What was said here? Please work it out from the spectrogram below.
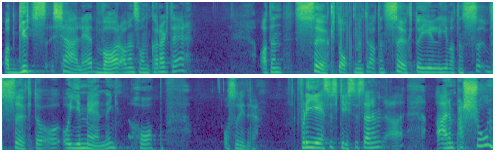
at Guds kjærlighet var av en sånn karakter. At den søkte å oppmuntre, at den søkte å gi liv, at den søkte å, å gi mening, håp osv. Fordi Jesus Kristus er en, er en person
